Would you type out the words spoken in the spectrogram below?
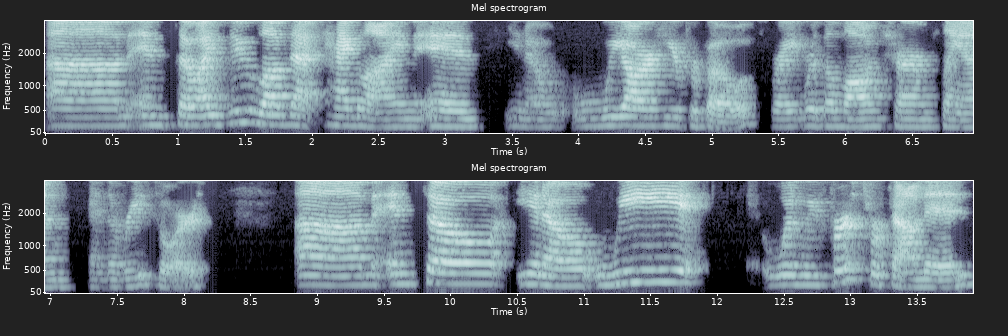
Um, and so I do love that tagline is, you know, we are here for both, right? We're the long term plan and the resource. Um, and so, you know, we, when we first were founded,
